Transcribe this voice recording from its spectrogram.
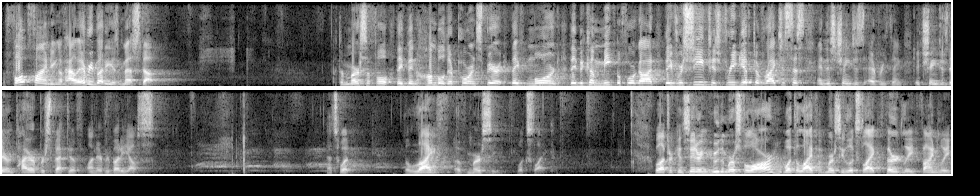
The fault finding of how everybody is messed up. But the merciful, they've been humbled, they're poor in spirit, they've mourned, they've become meek before God, they've received His free gift of righteousness, and this changes everything. It changes their entire perspective on everybody else. That's what the life of mercy looks like. Well, after considering who the merciful are, what the life of mercy looks like, thirdly, finally,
